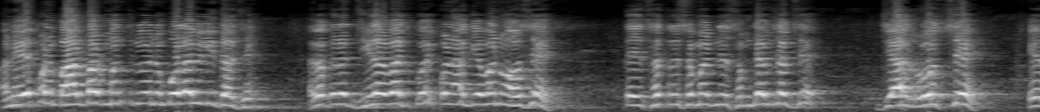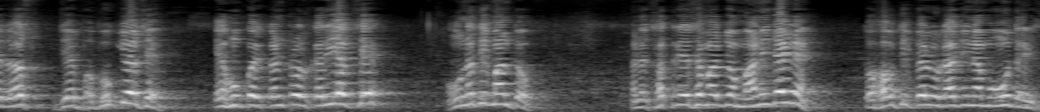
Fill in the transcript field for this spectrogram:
અને એ પણ બાર બાર મંત્રીઓને બોલાવી લીધા છે. હવે કદાચ જિલ્લાવાજ કોઈ પણ આગેવાનો હશે, તે ક્ષત્રિય સમાજને સમજાવી શકશે? જે આ રોષ છે, એ રસ જે ભભૂક્યો છે, એ હું કોઈ કંટ્રોલ કરી શકશે? હું નથી માનતો. અને ક્ષત્રિય સમાજ જો માની જાય ને, તો સૌથી પહેલું રાજીનામું હું દઈશ.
